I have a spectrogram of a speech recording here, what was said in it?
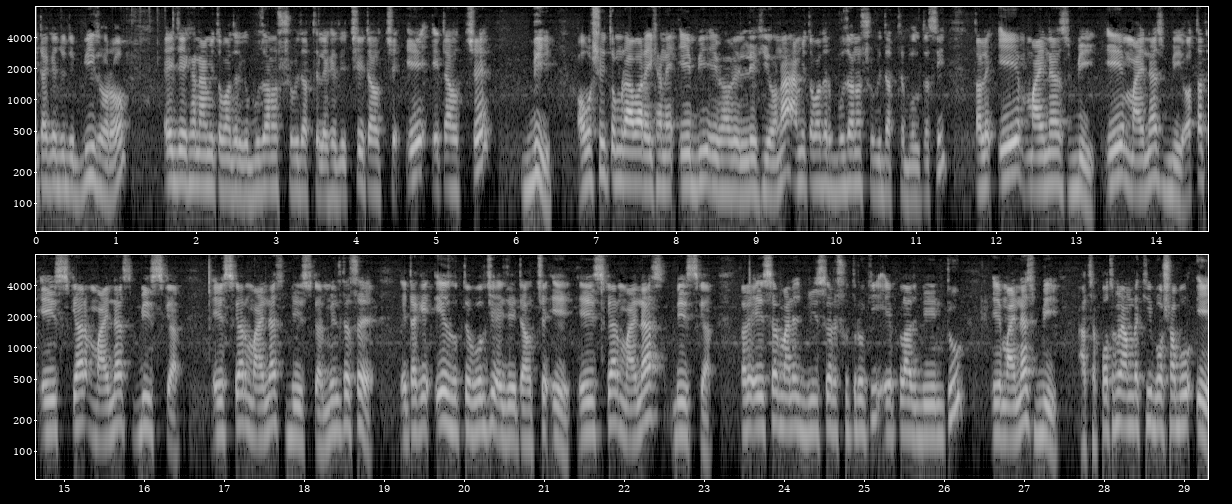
এটাকে যদি বি ধরো, এই যে এখানে আমি তোমাদেরকে বোঝানোর সুবিধার্থে লিখে দিচ্ছি, এটা হচ্ছে এ এটা হচ্ছে বি অবশ্যই তোমরা আবার এখানে এ বি এইভাবে লিখিও না, আমি তোমাদের বোঝানোর সুবিধার্থে বলতেছি। তাহলে a minus b a minus b অর্থাৎ a square minus b square a square minus b square মিলতেছে। এটাকে এ ধরতে বলছি, এই যে এটা হচ্ছে a a square minus b square তাহলে এ স্কোয়ার মাইনাস বি স্কোয়ারের সূত্র কি? A plus b into a minus b আচ্ছা প্রথমে আমরা কি বসাবো? এ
